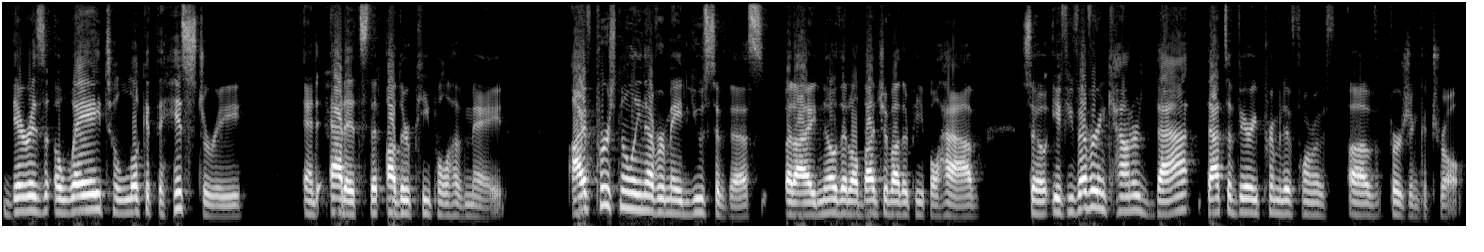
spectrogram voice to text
there is a way to look at the history and edits that other people have made. I've personally never made use of this, but I know that a bunch of other people have. So if you've ever encountered that, that's a very primitive form of, of version control.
